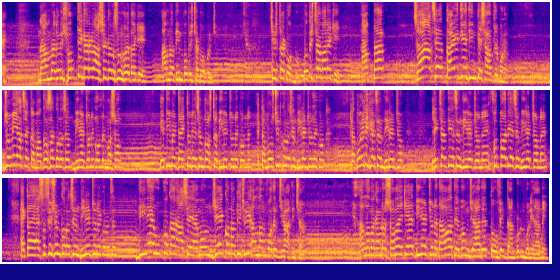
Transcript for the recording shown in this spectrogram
না, আমরা যদি সত্যিকারের আশেখ রসুল হয়ে থাকি, আমরা দিন প্রতিষ্ঠা করব চেষ্টা করব। প্রতিষ্ঠা মানে কি? আপনার যা আছে তাই দিয়ে দিনকে সাহায্য করা। জমি আছে, একটা মাদ্রাসা করেছেন, দিনের জন্য করলেন মাসাল। এতিমের দায়িত্ব নিয়েছেন দশটা, দিনের জন্য করলেন। একটা মসজিদ করেছেন, দিনের জন্য করলেন। একটা বই লিখেছেন, দিনের জন্য। লেকচার দিয়েছেন, দিনের জন্য। খুতবা দিয়েছেন, দিনের জন্য। একটা অ্যাসোসিয়েশন করেছেন, দিনের জন্য করেছেন। দিনের উপকার আসে এমন যে কোনো কিছুই আল্লাহর পথের জিহাদ ইচ্ছা। আল্লাহ আমরা সবাইকে দিনের জন্য দাওয়াত এবং জেহাদের তৌফিক দান করুন বলি আমি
